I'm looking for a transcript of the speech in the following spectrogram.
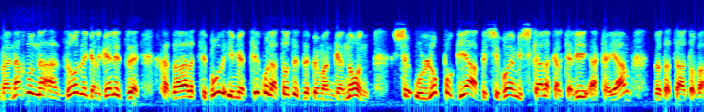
ואנחנו נעזור לגלגל את זה חזרה לציבור אם יצליחו לעשות את זה במנגנון שהוא לא פוגע בשיווי המשקל הכלכלי הקיים זאת הצעה טובה.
